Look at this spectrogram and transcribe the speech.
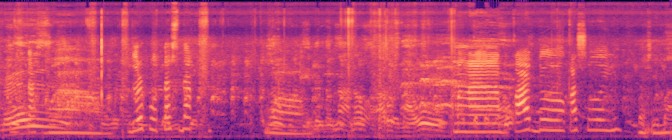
Putas. Wow. Duro putas dak. Wow. Mga bukado, kasoy. Lang pa.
